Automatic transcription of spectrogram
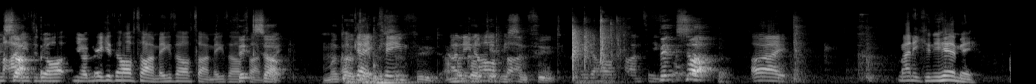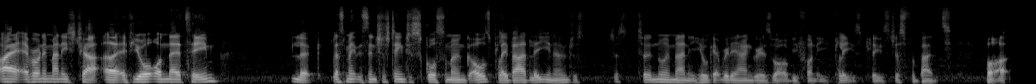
fix um, I need up. to do. a- Yo, make it to half time. Make it to half time. Make it to half Fix time. up. I'm gonna go Okay, get me team. some food. I'm I gonna go a get me half some food. Quick. Need a half time team. Fix score. up. All right, Manny, can you hear me? All right, everyone in Manny's chat. Uh, if you're on their team, look, let's make this interesting. Just score some own goals. Play badly, you know, just just to annoy Manny. He'll get really angry as well. It'll be funny. Please, please, just for bants. But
